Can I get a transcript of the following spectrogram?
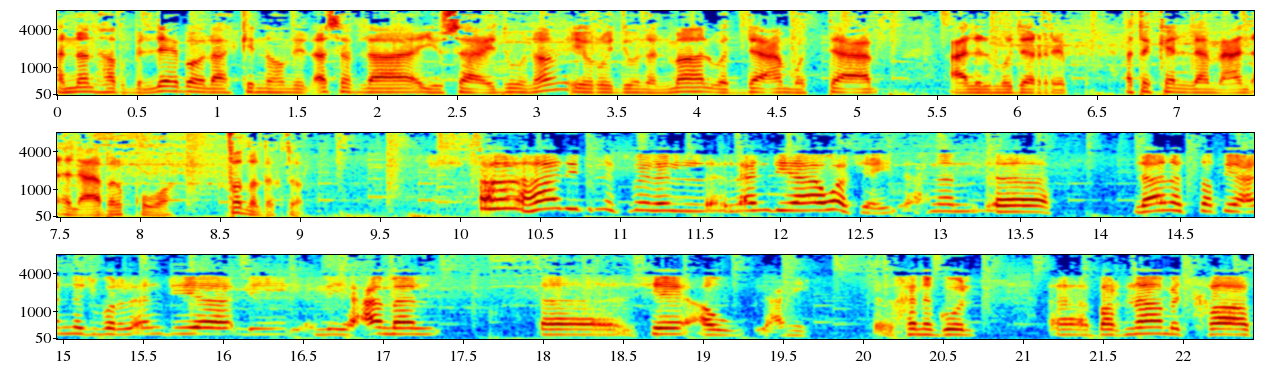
أن ننهض باللعبة ولكنهم للأسف لا يساعدون يريدون المال والدعم والتعب على المدرب. أتكلم عن ألعاب القوى. تفضل دكتور. آه هذه بالنسبة للأندية أول شيء. إحنا آه لا نستطيع أن نجبر الأندية لعمل آه شيء أو يعني خلينا نقول آه برنامج خاص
